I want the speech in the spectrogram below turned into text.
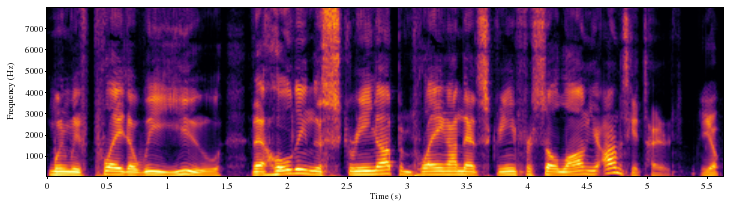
when we've played a Wii U that holding the screen up and playing on that screen for so long your arms get tired. Yep.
